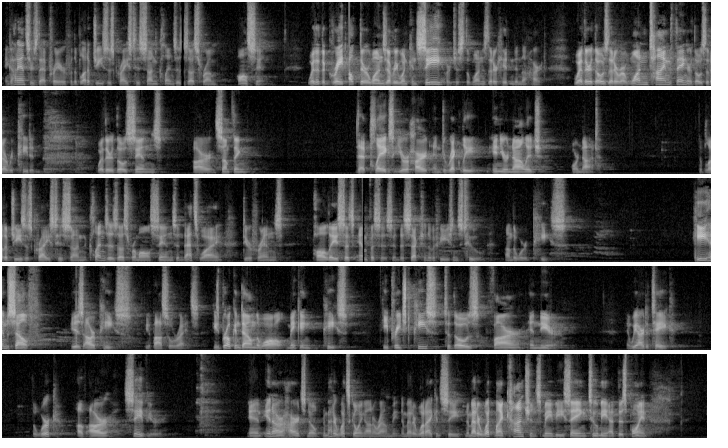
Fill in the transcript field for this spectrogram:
And God answers that prayer, for the blood of Jesus Christ, his Son, cleanses us from all sin. Whether the great out there ones everyone can see, or just the ones that are hidden in the heart. Whether those that are a one time thing or those that are repeated whether those sins are something that plagues your heart and directly in your knowledge or not. The blood of Jesus Christ, his Son, cleanses us from all sins, and that's why, dear friends, Paul lays such emphasis in this section of Ephesians 2 on the word peace. He himself is our peace the apostle writes. He's broken down the wall, making peace. He preached peace to those far and near. And we are to take the work of our Savior. And in our hearts, no, no matter what's going on around me, no matter what I can see, no matter what my conscience may be saying to me at this point,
